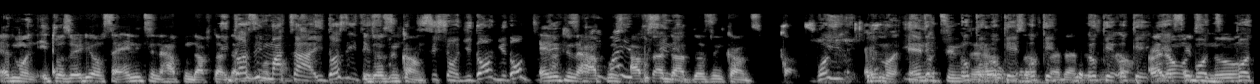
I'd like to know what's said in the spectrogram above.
Edmund, it was already offside. Anything that happened after it that doesn't matter. Count. It doesn't. It, doesn't count. Decision. You don't. You don't. Do anything that, that happens after that doesn't count. But you, Edmund, anything. Okay, okay, okay, okay, okay. I don't but, know. but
